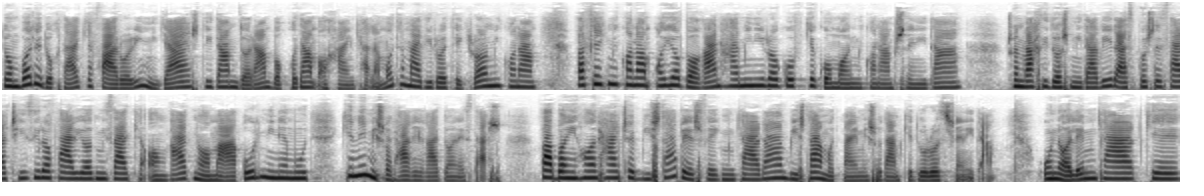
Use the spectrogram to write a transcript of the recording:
دنبال دختر که فراری میگشت دیدم دارم با خودم آخرین کلمات مدی را تکرار می‌کنم و فکر می‌کنم آیا واقعا همینی را گفت که گمان می‌کنم شنیدم؟ چون وقتی داشت میدوید از پشت سر چیزی را فریاد می‌زد که آنقدر نامعقول مینمود که نمی‌شد حقیقت دانستش. و با این حال هرچه بیشتر بهش فکر می‌کردم بیشتر مطمئن می‌شدم که درست شنیدم. او ناله می‌کرد که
